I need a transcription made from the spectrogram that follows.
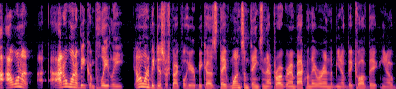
I, I want to. I don't want to be completely. I don't want to be disrespectful here because they've won some things in that program back when they were in the you know Big Twelve. Big you know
